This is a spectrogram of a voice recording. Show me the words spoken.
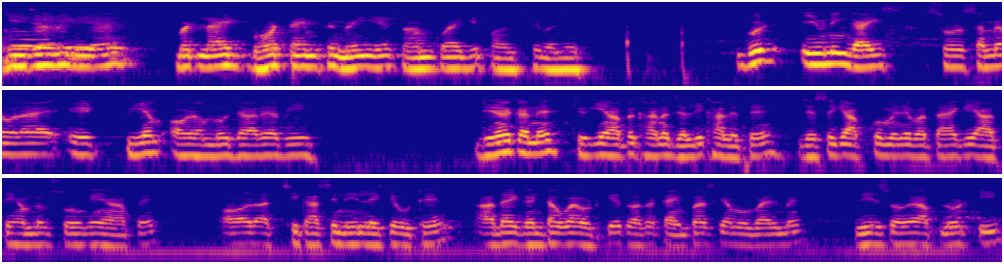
गीजर भी दिया है बट लाइट बहुत टाइम से नहीं है शाम को आएगी पाँच छः बजे। गुड इवनिंग गाइस सो समय हो रहा है एट पीएम और हम लोग जा रहे हैं अभी डिनर करने, क्योंकि यहाँ पे खाना जल्दी खा लेते हैं। जैसे कि आपको मैंने बताया कि आते हम लोग सो गए यहाँ पे और अच्छी खासी नींद लेके उठे। आधा एक घंटा हुआ है उठ के थोड़ा सा टाइम पास किया मोबाइल में रील्स वगैरह अपलोड की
